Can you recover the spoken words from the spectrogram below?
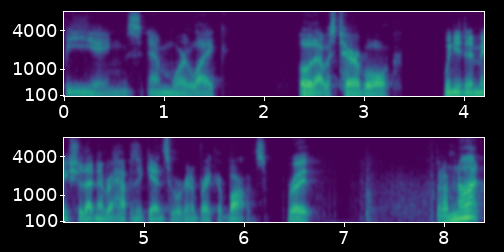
beings, and were like, oh, that was terrible. We need to make sure that never happens again. So, we're going to break our bonds. Right. But I'm not,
